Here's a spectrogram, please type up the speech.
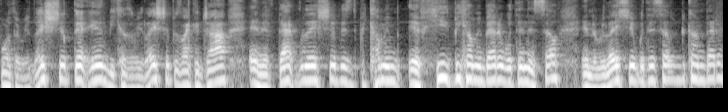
for the relationship they're in because a relationship is like a job and if that relationship is becoming if he's becoming better within himself and the relationship with himself become better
